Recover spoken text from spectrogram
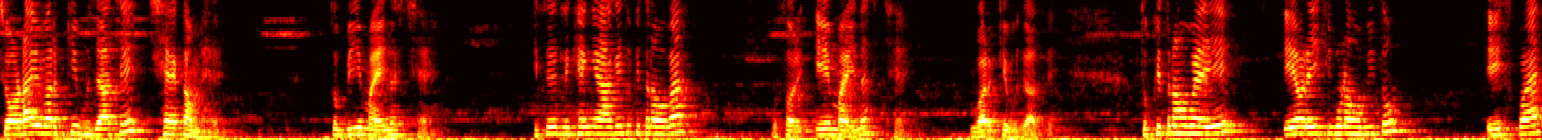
चौड़ाई वर्ग की भुजा से छः कम है। तो बी माइनस छः इसे लिखेंगे आगे तो कितना होगा? सॉरी ए माइनस छः वर्ग की भुजा से। तो कितना होगा ए ए और ए की गुणा होगी तो ए स्क्वायर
